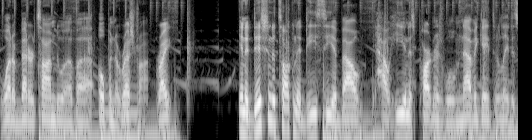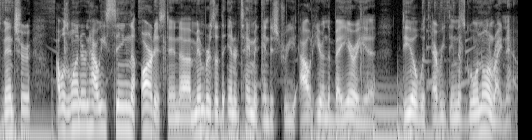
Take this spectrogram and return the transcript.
What a better time to have uh, opened a restaurant, right? In addition to talking to DC about how he and his partners will navigate their latest venture, I was wondering how he's seeing the artists and uh, members of the entertainment industry out here in the Bay Area deal with everything that's going on right now.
